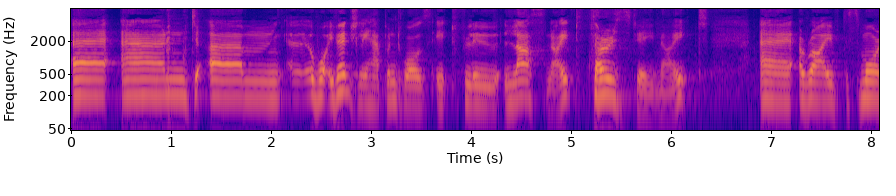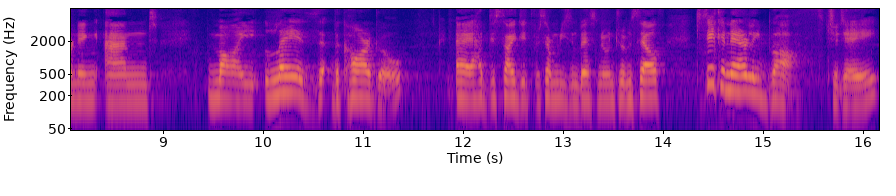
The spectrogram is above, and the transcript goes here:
Uh, and um, uh, what eventually happened was it flew last night, Thursday night, uh, arrived this morning, and my Les, the cargo, uh, had decided, for some reason best known to himself, to take an early bath today,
